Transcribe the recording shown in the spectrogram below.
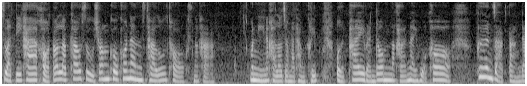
สวัสดีค่ะ ขอต้อนรับเข้าสู่ช่อง Coco n a n Tarot Talks นะคะ วันนี้นะคะเราจะมาทำคลิปเปิดไพ่ Random นะคะ ในหัวข้อเพื่อนจากต่างด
